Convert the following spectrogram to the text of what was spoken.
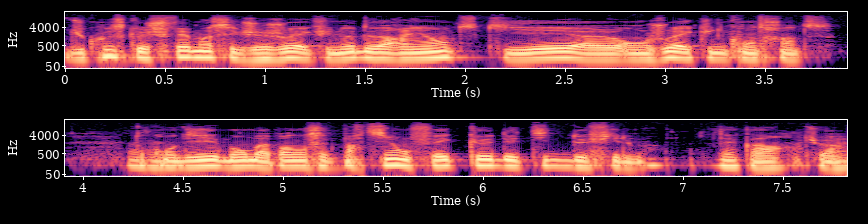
Du coup, ce que je fais, moi, c'est que je joue avec une autre variante qui est, euh, on joue avec une contrainte. Donc on dit, bon, bah, pendant cette partie, on fait que des titres de films. D'accord. Tu vois.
